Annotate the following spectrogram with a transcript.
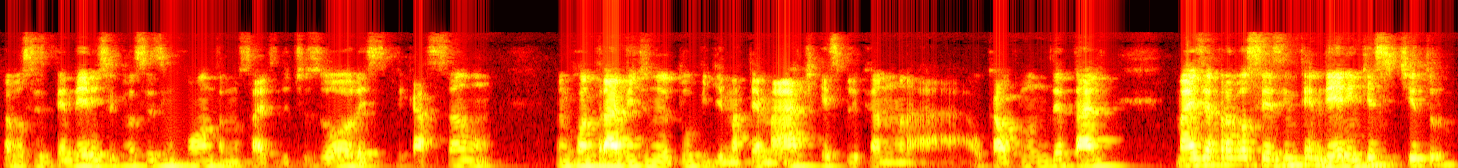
para vocês entenderem isso que vocês encontram no site do Tesouro, a explicação, encontrar vídeo no YouTube de matemática explicando a, o cálculo no detalhe, mas é para vocês entenderem que esse título,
